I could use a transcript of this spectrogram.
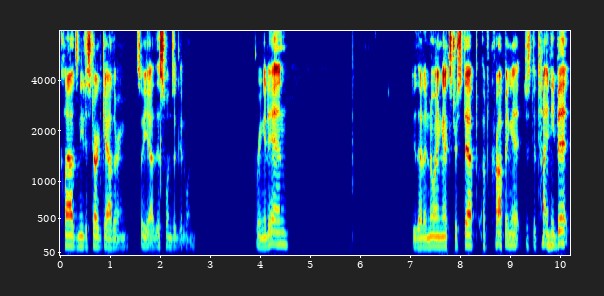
Clouds need to start gathering. So yeah, this one's a good one. Bring it in. Do that annoying extra step of cropping it just a tiny bit.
